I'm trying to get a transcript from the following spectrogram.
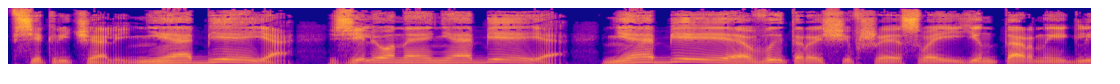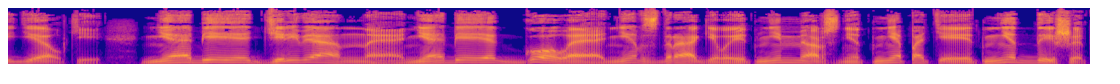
Все кричали «Необея! Зеленая Необея! Необея, вытаращившая свои янтарные гляделки! Необея деревянная! Необея голая! Не вздрагивает, не мерзнет, не потеет, не дышит!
